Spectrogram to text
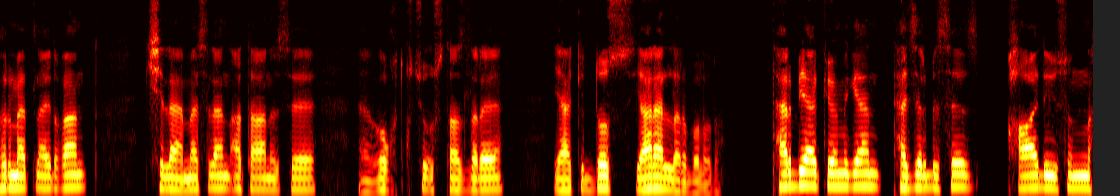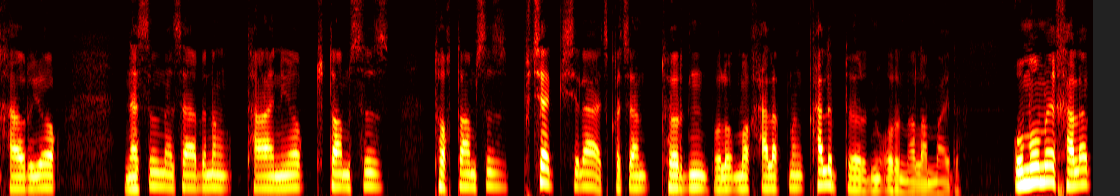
hurmatlaydigan kishilar masalan ota onasi e, o'qituvchi ustozlari yoki do'st yarallari bo'ladi. Tarbiya ko'migan tajribasiz qoida usulni xavri yo'q nasl nasabining tani yo'q tutamsiz to'xtamsiz puchak kishilar hech qachon to'rdin bo'limi xalqning qalb to'ridan o'rin ololmaydi. Umumiy xalq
